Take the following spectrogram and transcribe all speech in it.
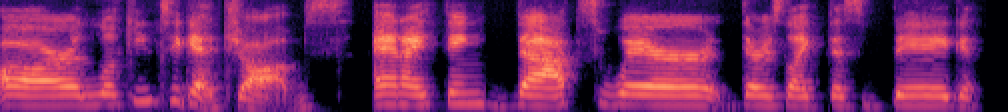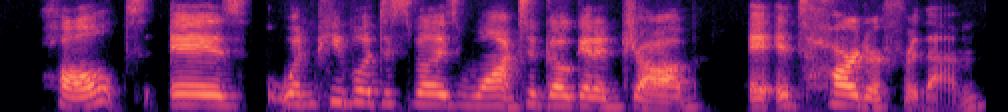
are looking to get jobs. And I think that's where there's like this big halt is when people with disabilities want to go get a job it's harder for them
